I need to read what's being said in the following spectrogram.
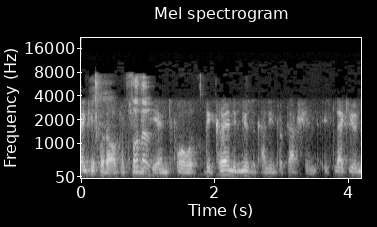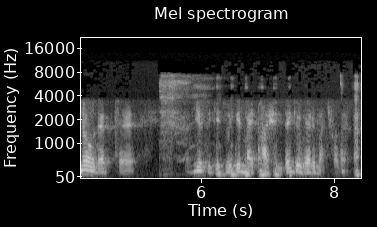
Thank you for the opportunity for the... and for the grand musical introduction. It's like you know that. Uh, music is within my passion. Thank you very much for that.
